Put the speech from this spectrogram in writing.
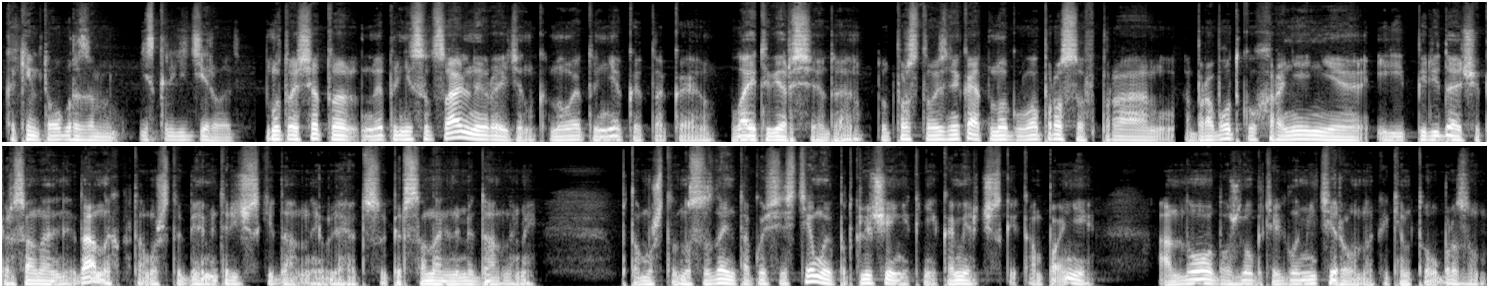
каким-то образом дискредитировать. Ну, то есть это, это не социальный рейтинг, но это некая такая лайт-версия, да. Тут просто возникает много вопросов про обработку, хранение и передачу персональных данных, потому что биометрические данные являются персональными данными. Потому что на создание такой системы и подключение к ней коммерческой компании, оно должно быть регламентировано каким-то образом.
